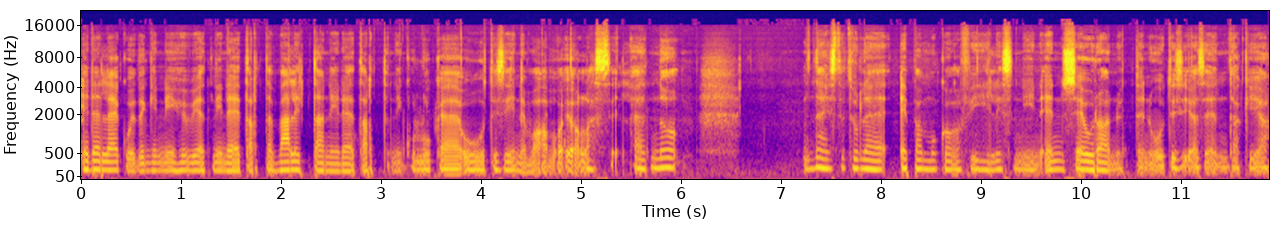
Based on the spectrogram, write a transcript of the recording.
edelleen kuitenkin niin hyviä, että niiden ei tarvitse välittää, niiden ei tarvitse niin kuin lukea uutisia, ne vaan voi olla silleen, että no näistä tulee epämukava fiilis, niin en seuraa nyt uutisia sen takia.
